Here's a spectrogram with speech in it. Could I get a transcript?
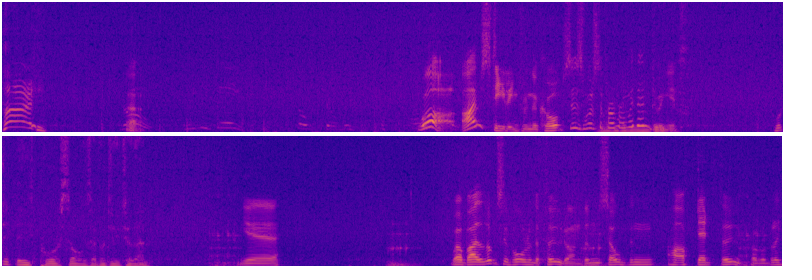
Hey! Uh. What? I'm stealing from the corpses. What's the problem with them doing it? What did these poor souls ever do to them? Yeah. Well, by the looks of all of the food on them, sold them half dead food, probably.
